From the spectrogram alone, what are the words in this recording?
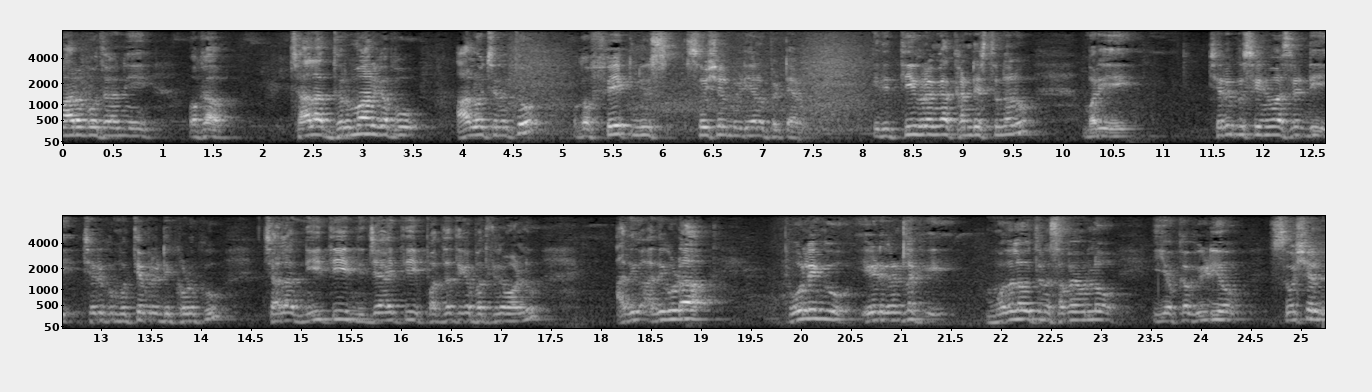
మారబోతుందని ఒక చాలా దుర్మార్గపు ఆలోచనతో ఒక ఫేక్ న్యూస్ సోషల్ మీడియాలో పెట్టారు. ఇది తీవ్రంగా ఖండిస్తున్నాను. మరి చెరుకు శ్రీనివాస్ రెడ్డి చెరుకు ముత్యం రెడ్డి కొడుకు చాలా నీతి నిజాయితీ పద్ధతిగా బతికిన వాళ్ళు. అది అది కూడా పోలింగు ఏడు గంటలకి మొదలవుతున్న సమయంలో ఈ యొక్క వీడియో సోషల్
